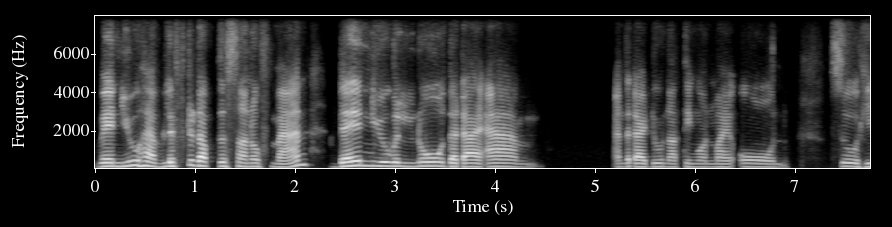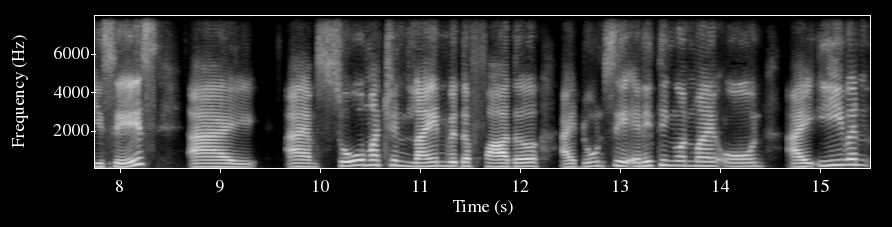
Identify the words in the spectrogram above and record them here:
when you have lifted up the Son of Man, then you will know that I am and that I do nothing on my own. So he says, I I am so much in line with the Father. I don't say anything on my own. I even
